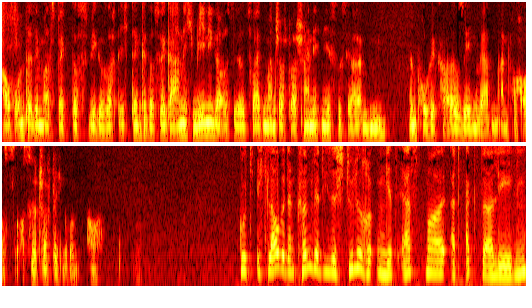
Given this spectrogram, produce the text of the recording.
Auch unter dem Aspekt, dass, wie gesagt, ich denke, dass wir gar nicht weniger aus dieser zweiten Mannschaft wahrscheinlich nächstes Jahr im, im Profikader sehen werden, einfach aus, aus wirtschaftlichen Gründen auch. Gut, ich glaube, dann können wir diese Stühlerücken jetzt erstmal ad acta legen.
